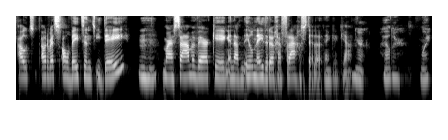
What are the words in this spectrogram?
oud, ouderwets alwetend idee. Mhm. Maar samenwerking en dat heel nederig en vragen stellen, denk ik. Ja. Ja, helder. Mooi.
